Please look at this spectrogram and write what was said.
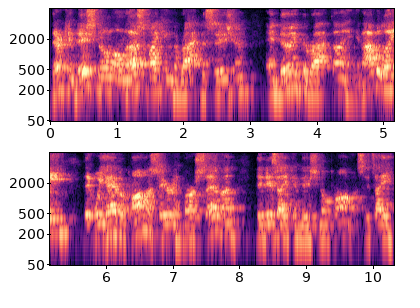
They're conditional on us making the right decision and doing the right thing. And I believe that we have a promise here in verse 7 that is a conditional promise. It's a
